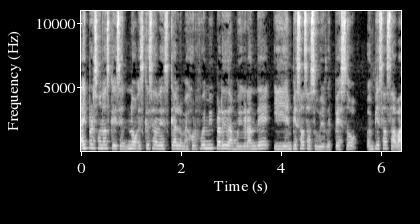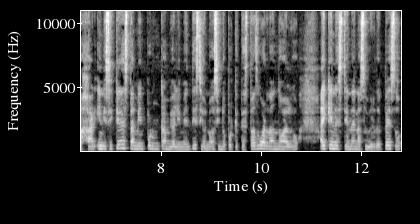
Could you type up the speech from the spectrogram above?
hay personas que dicen, no, es que sabes que a lo mejor fue mi pérdida muy grande y empiezas a subir de peso o empiezas a bajar y ni siquiera es también por un cambio alimenticio, ¿no? Sino porque te estás guardando algo. Hay quienes tienden a subir de peso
